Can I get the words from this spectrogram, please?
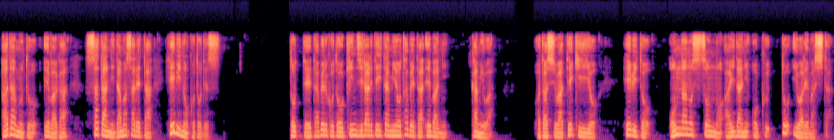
アダムとエヴァがサタンに騙された蛇のことです。取って食べることを禁じられていた実を食べたエヴァに、神は、私は敵意を蛇と女の子孫の間に置くと言われました。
